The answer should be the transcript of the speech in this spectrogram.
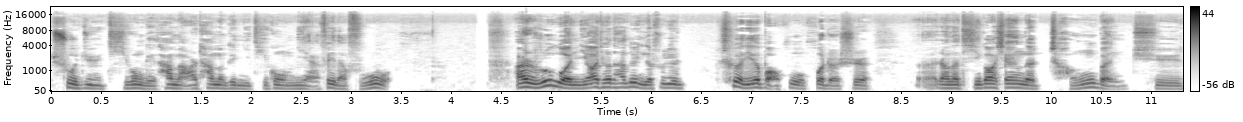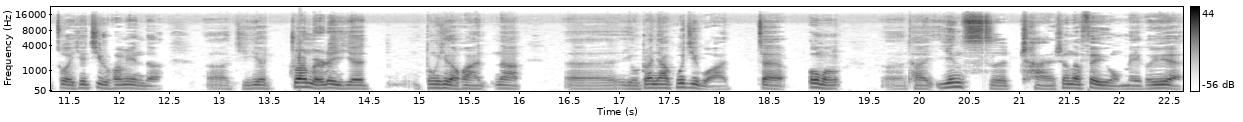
数据提供给他们，而他们给你提供免费的服务。而如果你要求他对你的数据彻底的保护，或者是呃，让他提高相应的成本去做一些技术方面的，呃，一些专门的一些东西的话，那呃，有专家估计过啊，在欧盟，呃，它因此产生的费用每个月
